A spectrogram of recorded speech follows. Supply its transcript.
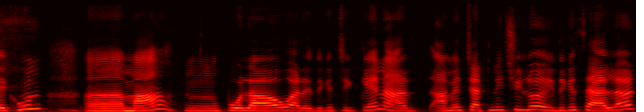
দেখুন মা পোলাও আর এদিকে চিকেন আর আমের চাটনি ছিল, এইদিকে স্যালাড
